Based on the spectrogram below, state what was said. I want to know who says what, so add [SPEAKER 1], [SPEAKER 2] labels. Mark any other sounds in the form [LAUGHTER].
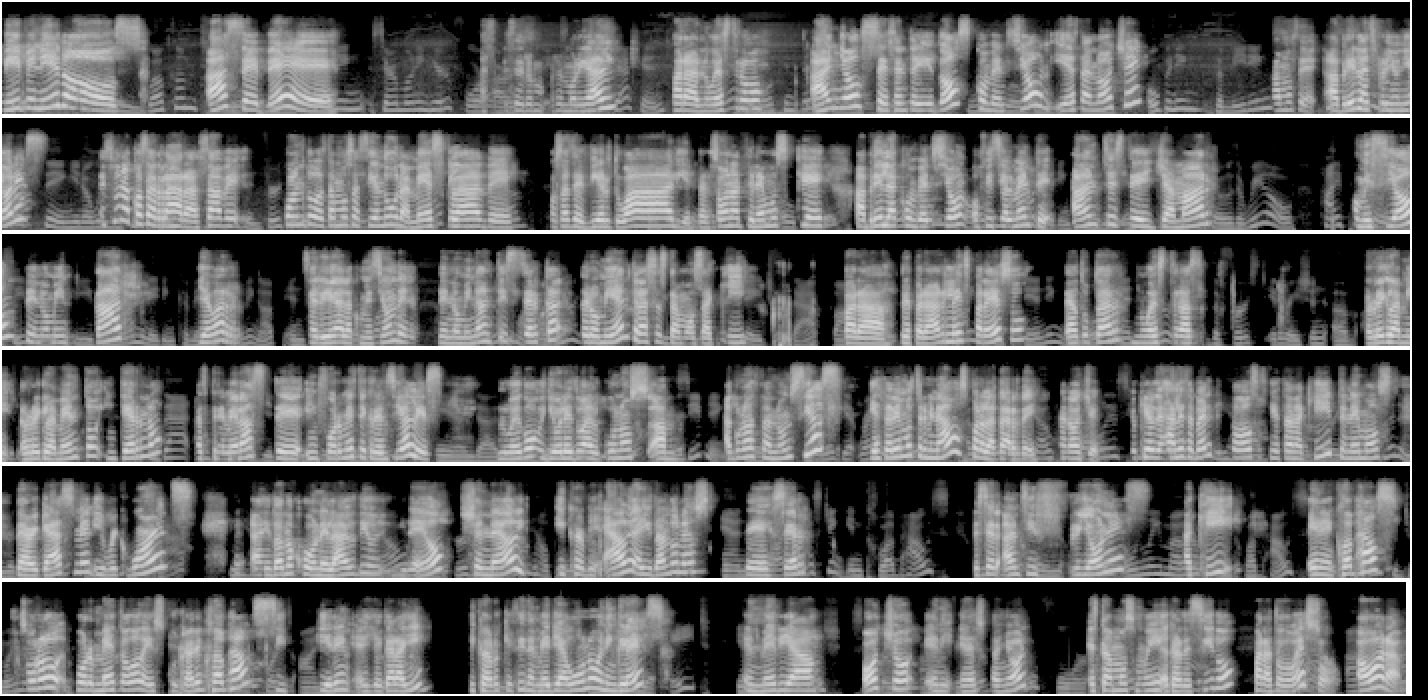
[SPEAKER 1] Bienvenidos a ACB, ceremonial para nuestro año 62 convención. Y esta noche vamos a abrir las reuniones. Es una cosa rara, ¿sabe? Cuando estamos haciendo una mezcla de cosas de virtual y en persona, tenemos que abrir la convención oficialmente antes de llamar comisión denominar llevar sería la comisión de denominantes cerca, pero mientras estamos aquí para prepararles para eso, adoptar nuestras reglamento interno, las primeras de informes de credenciales. Luego yo les doy algunos, algunos anuncios y estaremos terminados para la tarde, la noche. Yo quiero dejarles saber que todos los que están aquí tenemos Barry Gassman y Rick Warrens ayudando con el audio y video, Chanel y Kirby Allen ayudándonos de ser de ser antifriones aquí en el Clubhouse, solo por método de escuchar en Clubhouse, si quieren eh, llegar allí. Y claro que sí, de media uno en inglés, en media ocho en, en español. Estamos muy agradecidos para todo eso. Ahora,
